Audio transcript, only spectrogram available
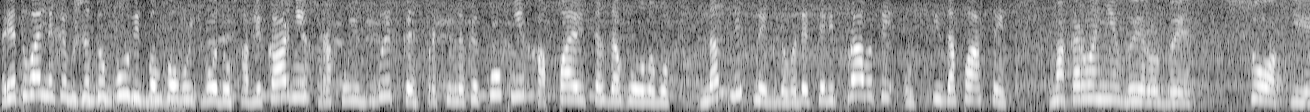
Рятувальники вже добу відпомповують воду, а в лікарні рахують збитки. Працівники кухні хапаються за голову. На смітник доведеться відправити усі запаси. макаронні вироби, соки,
